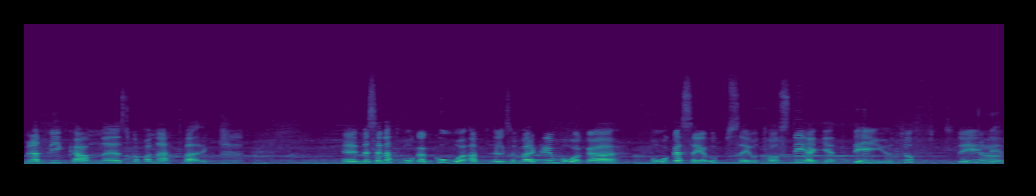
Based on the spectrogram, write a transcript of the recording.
men att vi kan eh, skapa nätverk. Eh, Men sen att våga gå, att liksom verkligen våga, våga säga upp sig och ta steget, det är ju tufft. Det är, Ja. det,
